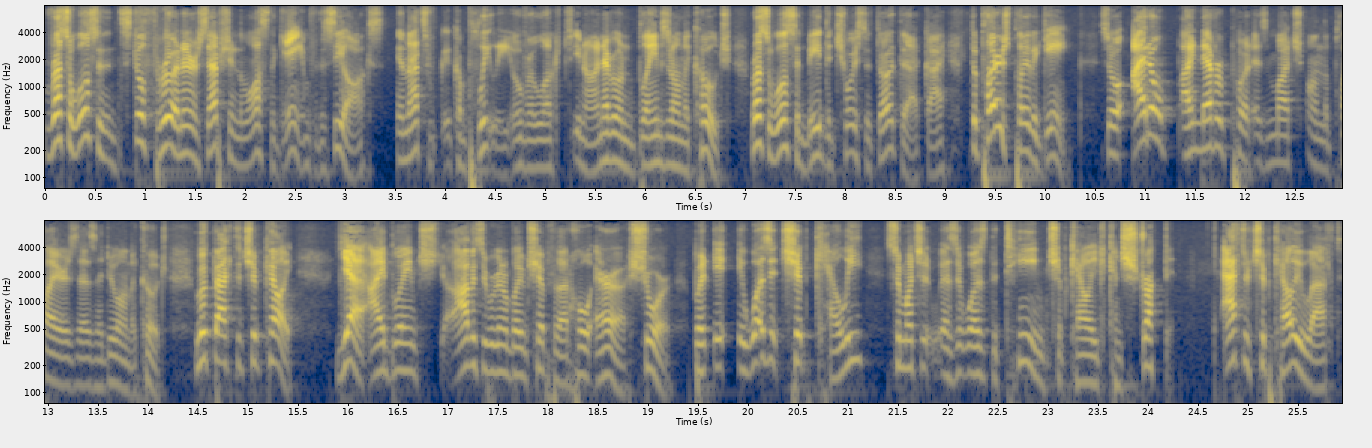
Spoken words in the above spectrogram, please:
Russell Wilson still threw an interception and lost the game for the Seahawks, and that's completely overlooked. You know, and everyone blames it on the coach. Russell Wilson made the choice to throw it to that guy. The players play the game. So I don't I never put as much on the players as I do on the coach. Look back to Chip Kelly yeah, I blame. Obviously, we're going to blame Chip for that whole era, sure. But it, it wasn't Chip Kelly so much as it was the team Chip Kelly constructed. After Chip Kelly left,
